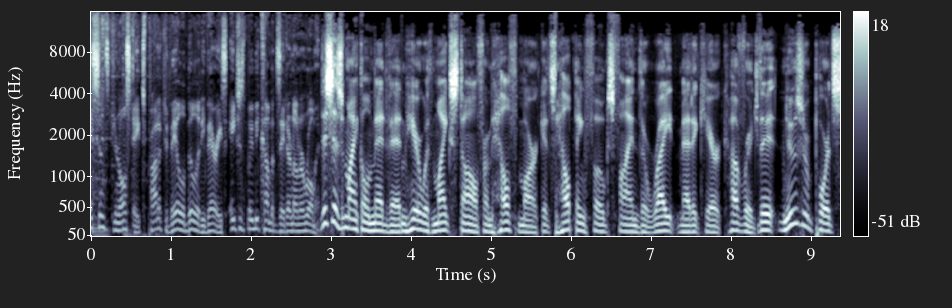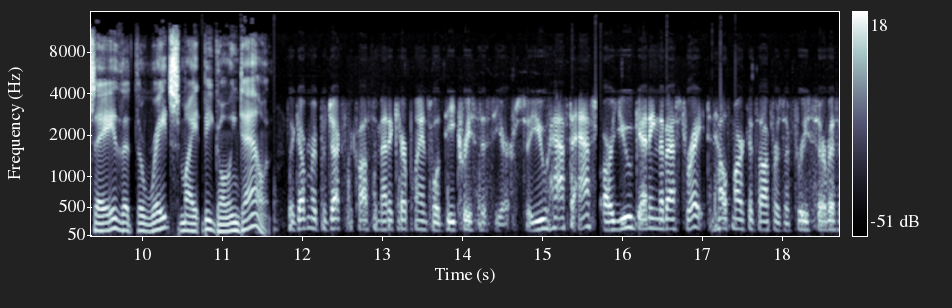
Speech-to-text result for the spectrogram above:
Licensed in all states. Product availability varies. Agents may be compensated on enrollment. This is Michael Medved. I'm here with Mike Stahl from Health Markets, helping folks find the right Medicare coverage. The news reports say that the rates might be going down. The government projects the cost of Medicare plans will decrease this year. So you have to ask, are you getting the best rate? And Health Markets offers a free service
